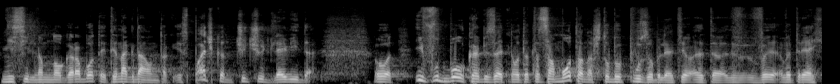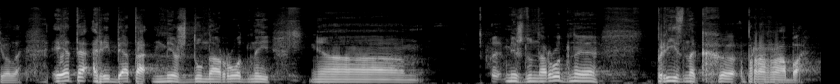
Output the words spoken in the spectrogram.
не сильно много работает. Иногда он так испачкан, чуть-чуть для вида. Вот. И футболка обязательно вот это замотана, чтобы пузо, блядь, это вытряхивало. Это, ребята, международный, э, международный признак э, прораба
